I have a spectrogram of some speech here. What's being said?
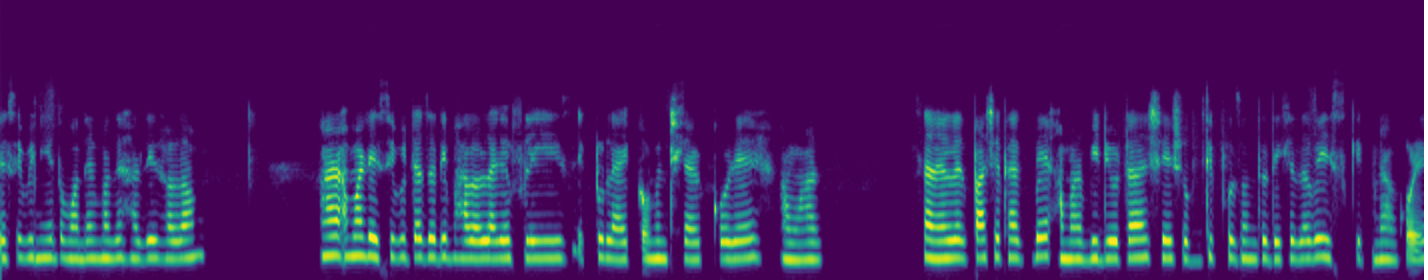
রেসিপি নিয়ে তোমাদের মাঝে হাজির হলাম। আর আমার রেসিপিটা যদি ভালো লাগে প্লিজ একটু লাইক কমেন্ট শেয়ার করে আমার চ্যানেলের পাশে থাকবে। আমার ভিডিওটা শেষ অবধি পর্যন্ত দেখে যাবে স্কিপ না করে।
